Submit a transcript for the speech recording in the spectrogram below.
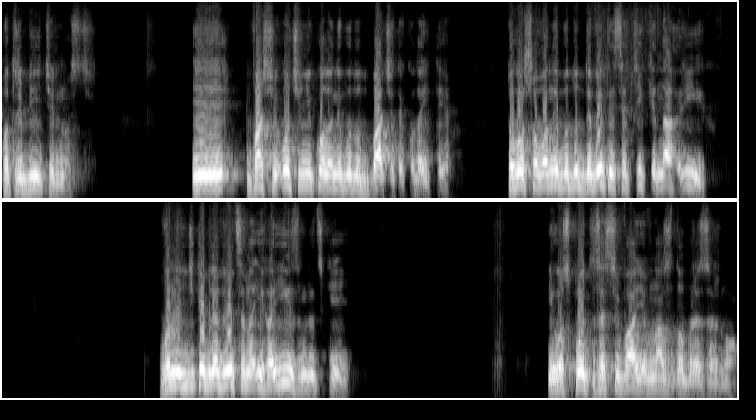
потребітельність. І ваші очі ніколи не будуть бачити, куди йти. Того, що вони будуть дивитися тільки на гріх. Вони тільки будуть дивитися на егоїзм людський. І Господь засіває в нас добре зерно.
